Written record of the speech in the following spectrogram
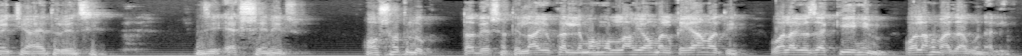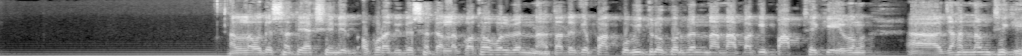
একটি আয়ত রয়েছে। যে এক শ্রেণির অসৎ লোক তাদের সাথে কেয়ামাতে আল্লাহ ওদের সাথে, এক শ্রেণির অপরাধীদের সাথে আল্লাহ কথা বলবেন না, তাদেরকে পাক পবিত্র করবেন না না পাকি পাপ থেকে এবং জাহান্নাম থেকে,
